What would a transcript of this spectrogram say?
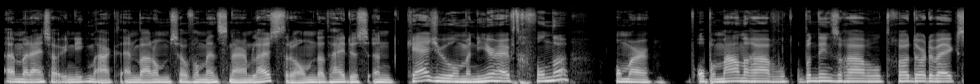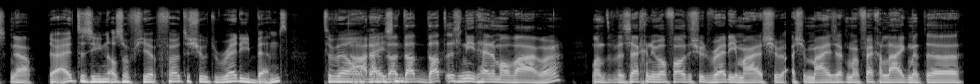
eh, Marijn zo uniek maakt. En waarom zoveel mensen naar hem luisteren. Omdat hij dus een casual manier heeft gevonden. om er op een maandagavond, op een dinsdagavond, gewoon door de week. Ja. eruit te zien alsof je fotoshoot ready bent. Terwijl hij dat, zijn- dat, dat, dat is niet helemaal waar hoor. Want we zeggen nu wel fotoshoot ready, maar als je, als je mij zeg maar vergelijkt met de,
